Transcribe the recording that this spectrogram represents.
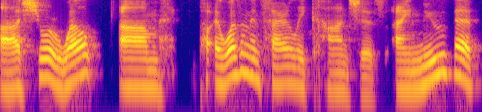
uh, sure well um, i wasn't entirely conscious. I knew that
